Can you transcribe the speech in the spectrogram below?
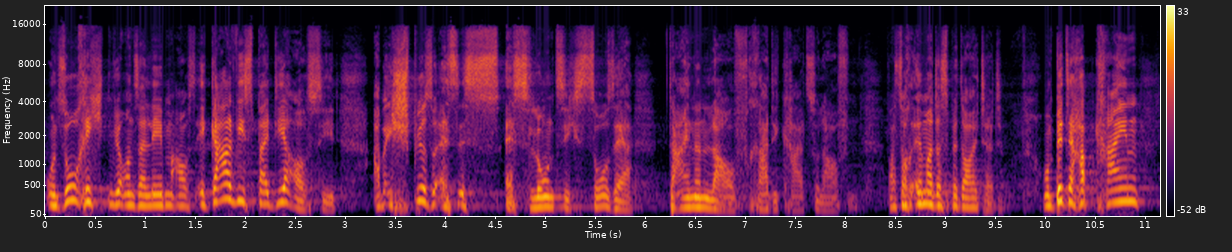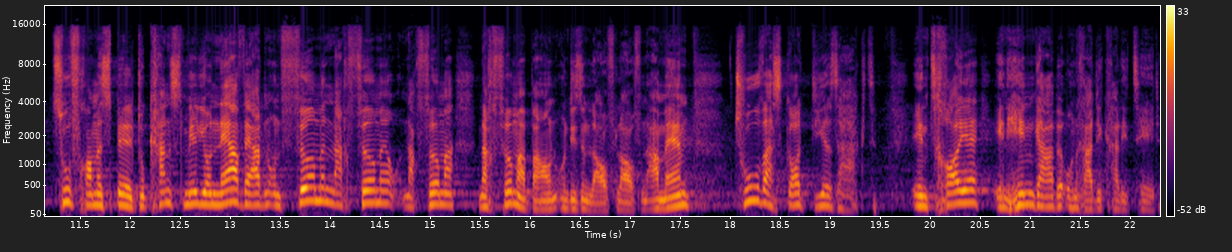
Und so richten wir unser Leben aus, egal wie es bei dir aussieht. Aber ich spüre so, es, ist, es lohnt sich so sehr, deinen Lauf radikal zu laufen. Was auch immer das bedeutet. Und bitte hab kein zu frommes Bild. Du kannst Millionär werden und Firmen nach Firma, nach Firma, nach Firma bauen und diesen Lauf laufen. Amen. Tu, was Gott dir sagt in Treue, in Hingabe und Radikalität.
